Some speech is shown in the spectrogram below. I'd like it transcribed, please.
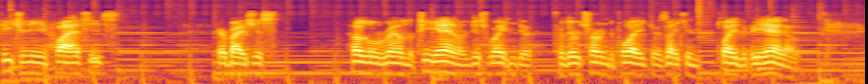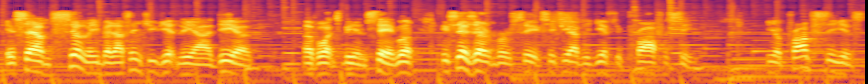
teaching any classes. Everybody's just huddled around the piano, just waiting to for their turn to play because they can play the piano. It sounds silly, but I think you get the idea of what's being said. Well, he says there in verse 6 that you have the gift of prophecy. You know, prophecy is,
